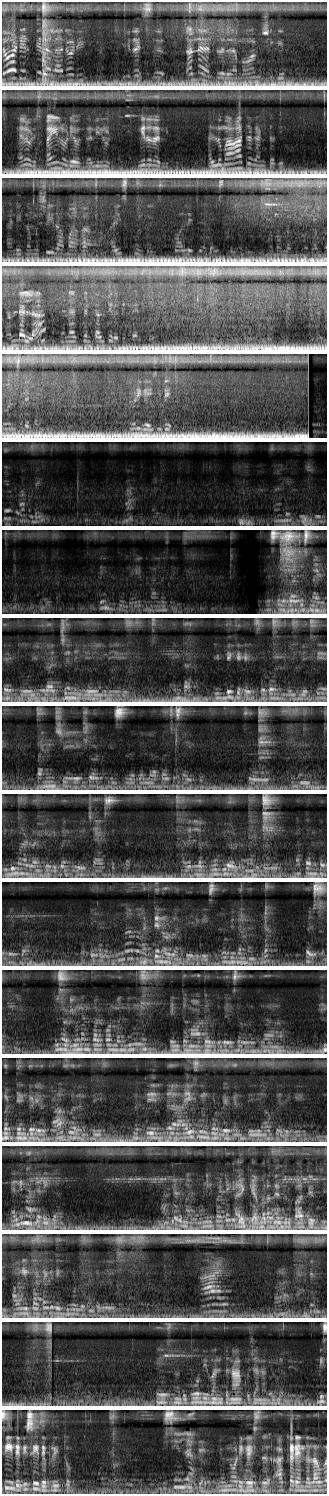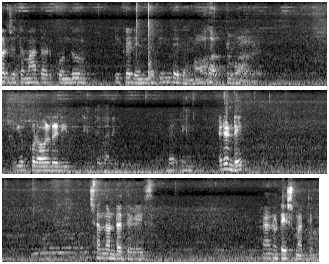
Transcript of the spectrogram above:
ನೋಡಿರ್ತೀರಲ್ಲ ನೋಡಿ. ಈ ಡ್ರೆಸ್ ಚಂದ ಅಂತದಲ್ಲ ನಮ್ಮ ವಂಶಿಗೆ. ನೋಡಿ ಸ್ಮೈಲ್ ನೋಡಿ ಒಂದು ಅಲ್ಲಿ ನೋಡಿ ಮಿರರಲ್ಲಿ ಅಲ್ಲೂ ಮಾತ್ರ ಕಾಣ್ತದೆ. ಆ್ಯಂಡ್ ಇದು ನಮ್ಮ Sriram high school college and high school ನಮ್ದಲ್ಲ, ನನ್ನ ಹಸ್ಬೆಂಡ್ ಕಲ್ತಿರೋದಿಲ್ಲ ಅಂತ ತೋರಿಸ್ತೇನೆ. ನೋಡಿ ಗೈಸ್ ಇದೆ. ಪರ್ಚೇಸ್ ಮಾಡಲಿಕ್ಕೆ ಆಯಿತು ಇವ್ರ ಅಜ್ಜನಿಗೆ ಇಲ್ಲಿ ಎಂತ? ಇಡ್ಲಿಕ್ಕೆ ಫೋಟೋ ಮುಂದೆ ಇಡ್ಲಿಕ್ಕೆ, ಪಂಚೆ ಶಾರ್ಟ್ ಪೀಸ್ ಅದೆಲ್ಲ ಪರ್ಚೇಸ್ ಆಯಿತು. ಸೊ ಇದು ಮಾಡುವ ಅಂತೇಳಿ ಬಂದಿದ್ದೇವೆ ಚಾಟ್ಸ್ ಹತ್ರ. ನಾವೆಲ್ಲ ಗೋಬಿ ಆರ್ಡರ್ ಮಾಡಿದ್ದೇವೆ. ಮತ್ತೆ ಅಂಥದ್ದು ಬೇಕಾ? ಮತ್ತೆ ನೋಡು ಅಂತ ಹೇಳಿ ಗೈಸ್ ಗೋಬಿ ಬಂದ ನಂತರ ಕಳಿಸ್ತೇನೆ ಇಲ್ಲಿ ನೋಡಿ, ಇವನನ್ನು ಕರ್ಕೊಂಡು ಬಂದು ಇವನು ಎಂತ ಮಾತಾಡೋದು ಗೈಸ್ ಅವ್ರ ಹತ್ರ? ಬಟ್ಟೆ ಅಂಗಡಿ ಹತ್ರ ಆಫರ್ ಅಂತೆ. ಮತ್ತೆ ಎಂತ ಐಫೋನ್ ಕೊಡ್ಬೇಕಂತೆ ಆಫರಿಗೆ ಅಲ್ಲಿ ಮಾತಾಡಿ ಈಗ. ಮಾತಾಡು ಮಾರೆ ಅವನಿಗೆ ಪಟಾಕಿ ತೆಗ್ದು ಕ್ಯಾಮರಾ ಕೊಡ್ಬೇಕಾ? ತೆಗೆದ್ರು ಪಾತಿರ್ಜಿ ಅವನಿಗೆ ಪಟಾಕಿ ತೆಗೆದು ಕೊಡ್ಬೇಕಂತ ಗೈಸ್ ಗೈಸ್ ನೋಡಿ ಗೋಬಿ ಬಂತು ನಾಲ್ಕು ಜನದು ಬಿಸಿ ಇದೆ ಬಿಸಿ ಇದೆ ಪ್ರೀತು. ನೀವು ನೋಡಿ ಗೈಸ್ ಆ ಕಡೆಯಿಂದ ಲವರ್ ಜೊತೆ ಮಾತಾಡಿಕೊಂಡು ಈ ಕಡೆಯಿಂದ ತಿಂತ ಇದ್ದಾನೆ. ಇವ್ರು ಕೂಡ ಆಲ್ರೆಡಿ ತಿಂತಿದ್ದಾನೆ ಬ್ಯಾಟಿಂಗ್ ಎಡಂಡೆ ಚಂದ ಉಂಟತ್ತೆ ಗೈಸ್ ನಾನು ಟೇಸ್ಟ್ ಮಾಡ್ತೀನಿ.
